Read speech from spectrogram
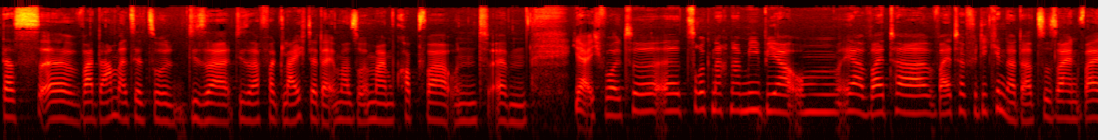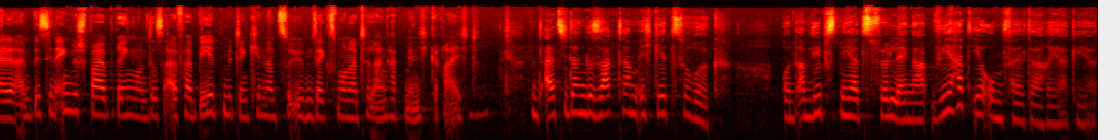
Das äh, war damals jetzt so dieser, dieser Vergleich, der da immer so in meinem Kopf war. Und ähm, ja, ich wollte äh, zurück nach Namibia, um ja, weiter, weiter für die Kinder da zu sein, weil ein bisschen Englisch beibringen und das Alphabet mit den Kindern zu üben, sechs Monate lang, hat mir nicht gereicht. Und als Sie dann gesagt haben, ich gehe zurück und am liebsten jetzt für länger, wie hat Ihr Umfeld da reagiert?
